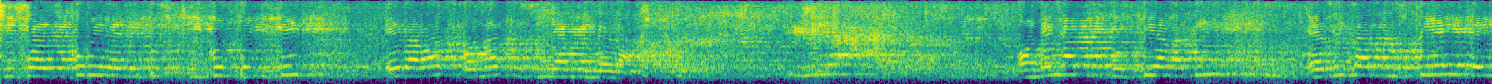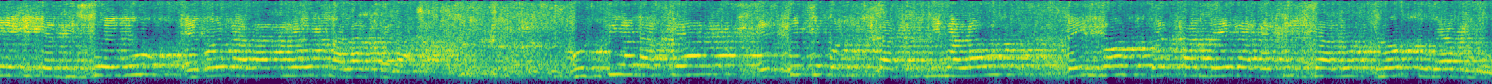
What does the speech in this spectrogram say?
giza eskubideen ikus- ikuspegitik erabat onartezinak direla. Honengatik guztiagatik, herritar guztiei dei egiten dizuegu egoera larri hau salatzera. Guztian artean, espetxe politika kriminal hau behingoz bertan behera gelditzea lor- lortu behar dugu.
